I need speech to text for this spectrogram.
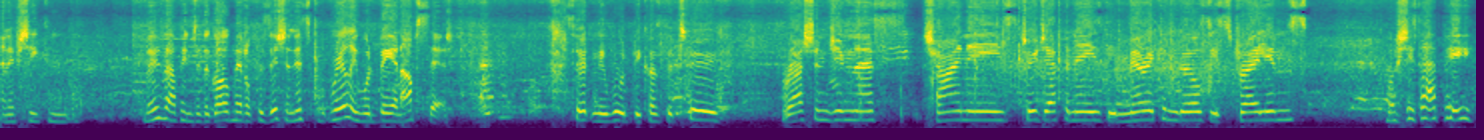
And if she can move up into the gold medal position, this really would be an upset. Certainly would because the two Russian gymnasts, Chinese, two Japanese, the American girls, the Australians, well, she's happy.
